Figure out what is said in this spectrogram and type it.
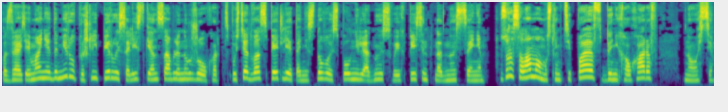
Поздравить Аймани Адамиру пришли первые солистки ансамбля «Нуржовхар». Спустя 25 лет они снова исполнили одну из своих песен на одной сцене. Зура Салама, Муслим Типаев, Дани Хаухаров. Новости.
